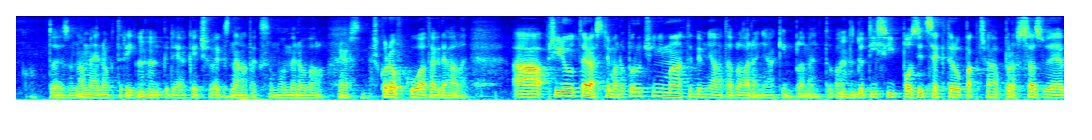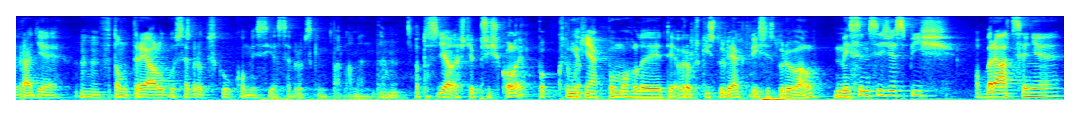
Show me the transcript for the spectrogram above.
jako to je zóna jméno, který, mm. kdy jaký člověk zná, tak jsem ho jmenoval. Jasně. Škodovku a tak dále. A přijdou teda s těma doporučeníma, ty by měla ta vláda nějak implementovat mm. do té své pozice, kterou pak třeba prosazuje v radě mm. v tom trialogu s Evropskou komisí a s Evropským parlamentem. Mm. A to si dělal ještě při škole? K tomu jo. ti nějak pomohly ty evropské studia, který jsi studoval? Myslím si, že spíš obráceně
